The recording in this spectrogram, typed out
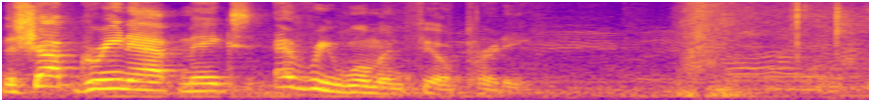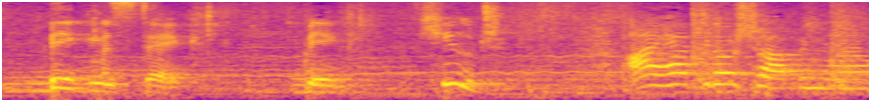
The Shop Green app makes every woman feel pretty. Big mistake. Big. Huge. I have to go shopping now.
